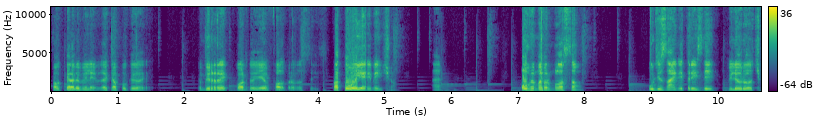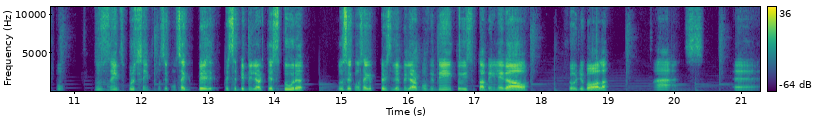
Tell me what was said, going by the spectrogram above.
Qualquer hora eu me lembro. Daqui a pouco eu, eu me recordo e eu falo para vocês. Com a Toei Animation. Né? Houve uma formulação. O design 3D melhorou, tipo, 200%. Você consegue per perceber melhor textura. Você consegue perceber melhor movimento. Isso tá bem legal. Show de bola. Mas... É,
